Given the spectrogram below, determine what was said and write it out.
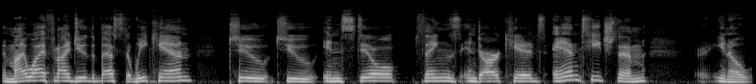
and my wife and I do the best that we can to to instill things into our kids and teach them, you know,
